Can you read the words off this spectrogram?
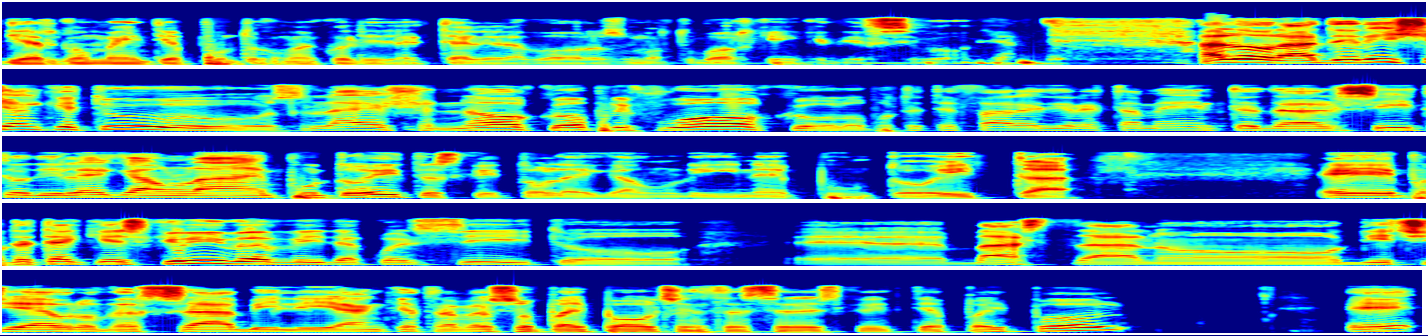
di argomenti appunto come quelli del telelavoro, smart working che dir si voglia. Allora, aderisci anche tu, slash no coprifuoco, lo potete fare direttamente dal sito di legaonline.it, scritto legaonline.it e potete anche iscrivervi da quel sito. Eh, bastano 10 euro versabili anche attraverso PayPal senza essere iscritti a PayPal e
